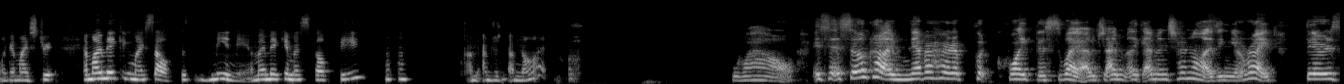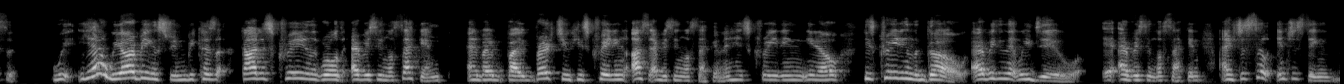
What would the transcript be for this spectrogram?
Like, am I street? Am I making myself me and me? Am I making myself be? I'm, I'm just I'm not. Wow, it's, it's so incredible. I've never heard it put quite this way. I'm, I'm like I'm internalizing. You're right. There's we yeah we are being streamed because god is creating the world every single second. And by by virtue he's creating us every single second. And he's creating you know he's creating the go everything that we do every single second. And it's just so interesting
